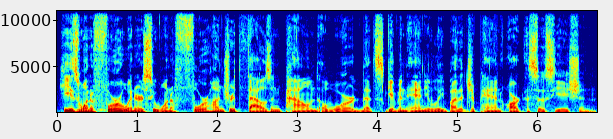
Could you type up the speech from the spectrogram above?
He is one of four winners who won a 400,000 pound award that's given annually by the Japan Art Association.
